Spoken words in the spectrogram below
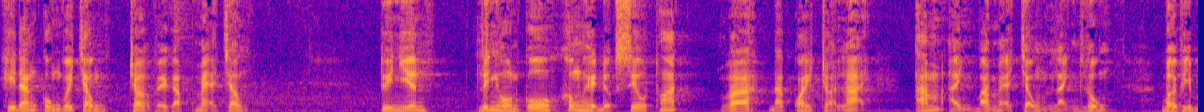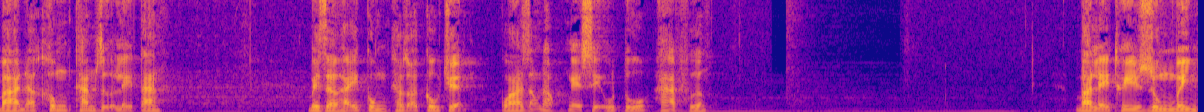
khi đang cùng với chồng trở về gặp mẹ chồng. Tuy nhiên, linh hồn cô không hề được siêu thoát và đã quay trở lại ám ảnh bà mẹ chồng lạnh lùng bởi vì bà đã không tham dự lễ tang. Bây giờ hãy cùng theo dõi câu chuyện qua giọng đọc nghệ sĩ ưu tú Hà Phương. Bà Lệ Thủy rùng mình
